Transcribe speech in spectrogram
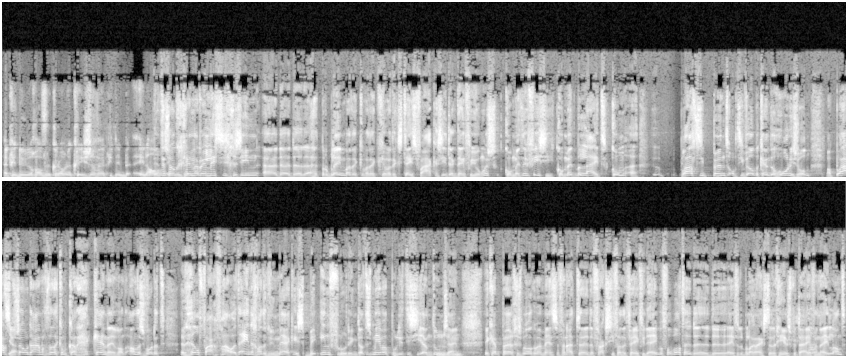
Heb je het nu nog over de coronacrisis of heb je het in, in al... Dit is ook generalistisch gezien uh, de, de, de, het probleem wat ik, wat, ik, wat ik steeds vaker zie. Dat ik denk van jongens, kom met een visie. Kom met beleid. Kom, uh, plaats die punt op die welbekende horizon. Maar plaats hem ja. zodanig dat ik hem kan herkennen. Want anders wordt het een heel vaag verhaal. Het enige wat ik nu merk is beïnvloeding. Dat is meer wat politici aan het doen mm -hmm. zijn. Ik heb uh, gesproken met mensen vanuit uh, de fractie van de VVD bijvoorbeeld. Hè, de, de, een van de belangrijkste regeringspartijen van Nederland.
